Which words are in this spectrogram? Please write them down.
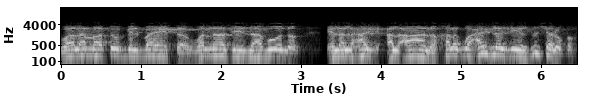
ولم اتوب بالبيت والناس يذهبون الى الحج الان خلق حج لذي زشلكم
